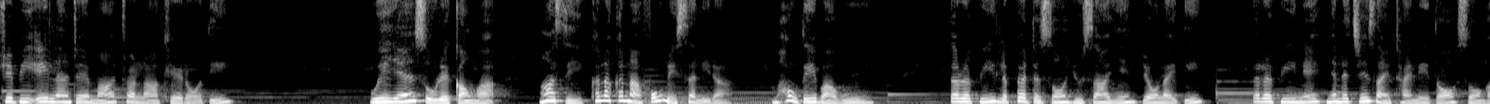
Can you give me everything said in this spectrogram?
ရွှေပြည်အေးလန်းထဲမှထွက်လာခဲ့တော့သည်ဝေယန်းဆိုတဲ့ကောင်ကငါစီခဏခဏဖုန်းတွေဆက်နေတာမဟုတ်သေးပါဘူးသရပီလက်ဖက်တစွန်းယူစားရင်ပြောလိုက်သည်သရပီနဲ့မျက်နှာချင်းဆိုင်ထိုင်နေသောဇွန်က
